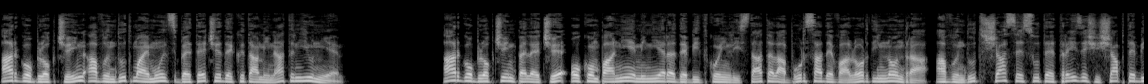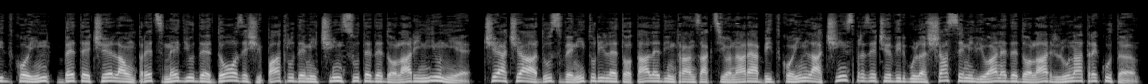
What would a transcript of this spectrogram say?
Argo Blockchain a vândut mai mulți BTC decât a minat în iunie. Argo Blockchain PLC, o companie minieră de Bitcoin listată la Bursa de Valori din Londra, a vândut 637 Bitcoin BTC la un preț mediu de 24.500 de dolari în iunie, ceea ce a adus veniturile totale din tranzacționarea Bitcoin la 15,6 milioane de dolari luna trecută,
